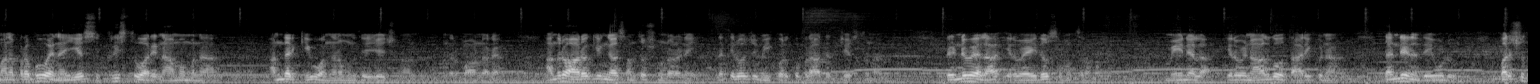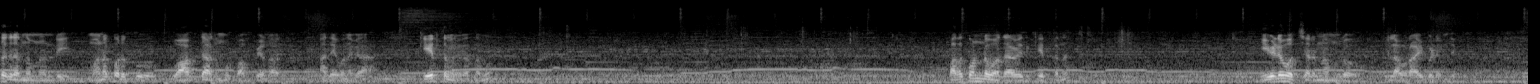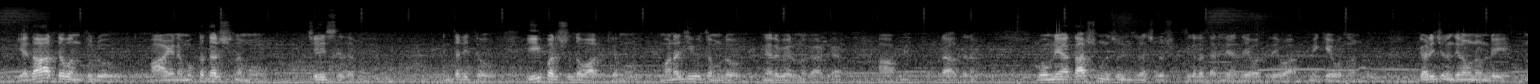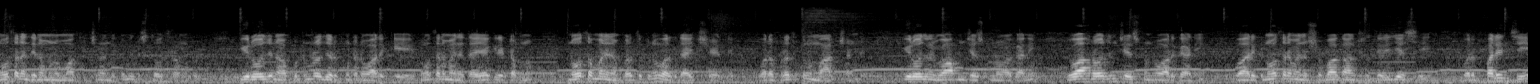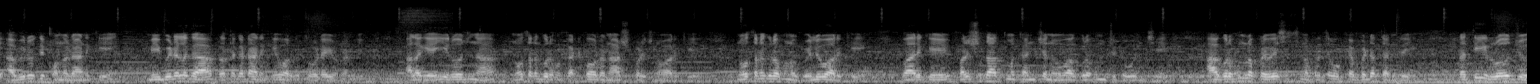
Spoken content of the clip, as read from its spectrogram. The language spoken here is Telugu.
మన ప్రభు అయిన యేసుక్రీస్తు వారి నామమున అందరికీ వందనములు తెలియజేస్తున్నాను. అందరూ బాగున్నారా? అందరూ ఆరోగ్యంగా సంతోషం ఉండాలని ప్రతిరోజు మీ కొరకు ప్రార్థన చేస్తున్నాను. రెండు వేల ఇరవై ఐదో సంవత్సరము మే నెల ఇరవై నాలుగో తారీఖున తండ్రిన దేవుడు పరిశుద్ధ గ్రంథం నుండి మన కొరకు వాగ్దానము పంపినారు. అదేమనగా కీర్తన గ్రంథము పదకొండవ దావేది కీర్తన ఏడవ చరణంలో ఇలా వ్రాయబడింది. యథార్థవంతులు ఆయన ముఖ దర్శనము చేసేదను ఇంతటితో ఈ పరిశుద్ధ వాక్యము మన జీవితంలో నెరవేరునుగాక. ఆమె ప్రార్థన. భూమిని ఆకాశం సూచించిన సురశక్తి గల తండ్రి దేవత దేవ మీకే ఉన్నాము గడిచిన దినం నుండి నూతన దినమును మాకు ఇచ్చినందుకు మీకు స్తోత్రములు. ఈ రోజున పుట్టినరోజు జరుపుకుంటున్న వారికి నూతనమైన దయాకిరీటమును నూతనమైన బ్రతుకును వారికి దయచేయండి. వారి బ్రతుకును మార్చండి. ఈ రోజున వివాహం చేసుకున్నవారు కానీ వివాహ రోజున చేసుకున్న వారు కానీ వారికి నూతనమైన శుభాకాంక్షలు తెలియజేసి వారు ఫలించి అభివృద్ధి పొందడానికి మీ బిడలుగా బ్రతకడానికి వారికి తోడై ఉండండి. అలాగే ఈ రోజున నూతన గృహం కట్టుకోవాలని ఆశపడిచిన వారికి నూతన గృహంలో వెళ్ళేవారికి వారికి పరిశుధాత్మ కంచెను ఆ గృహం చుట్టూ ఉంచి ఆ గృహంలో ప్రవేశిస్తున్న ప్రతి ఒక్క బిడ్డ తండ్రి ప్రతిరోజు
